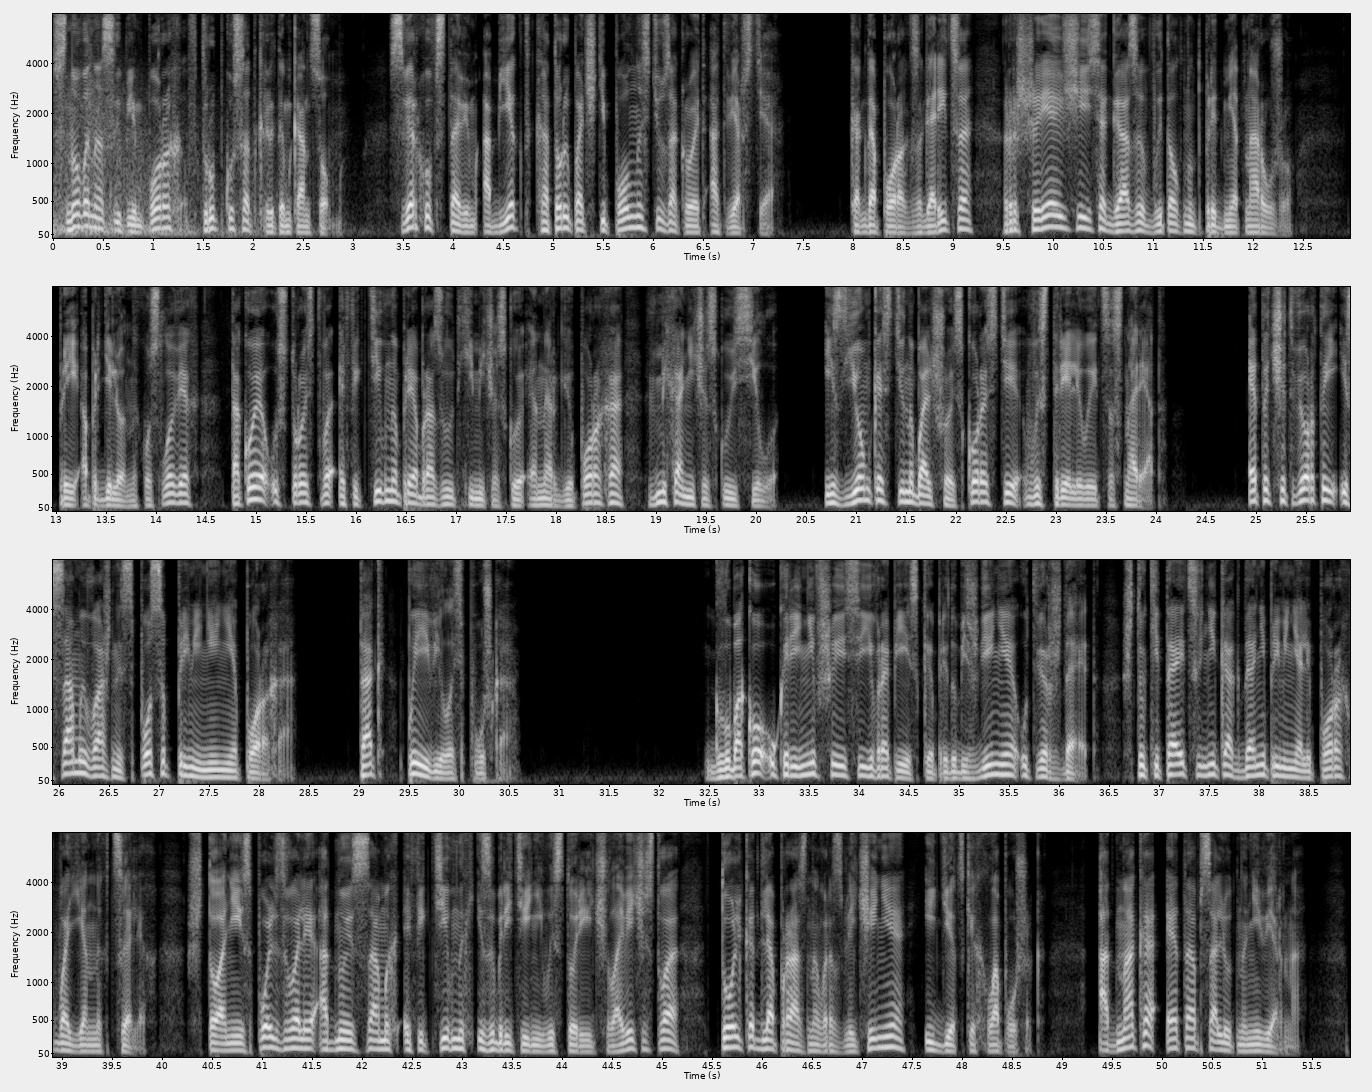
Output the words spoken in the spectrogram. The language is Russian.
Снова насыплем порох в трубку с открытым концом. Сверху вставим объект, который почти полностью закроет отверстие. Когда порох загорится, расширяющиеся газы вытолкнут предмет наружу. При определенных условиях такое устройство эффективно преобразует химическую энергию пороха в механическую силу. Из емкости на большой скорости выстреливается снаряд. Это четвертый и самый важный способ применения пороха. Так появилась пушка. Глубоко укоренившееся европейское предубеждение утверждает, что китайцы никогда не применяли порох в военных целях, что они использовали одно из самых эффективных изобретений в истории человечества только для праздного развлечения и детских хлопушек. Однако это абсолютно неверно.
